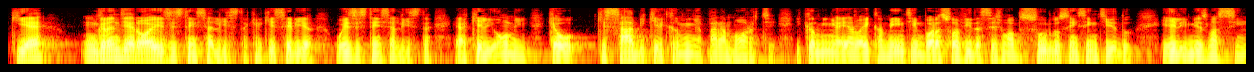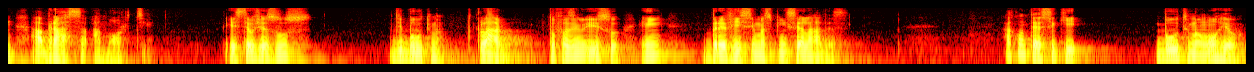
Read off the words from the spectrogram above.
que é um grande herói existencialista, que aqui seria o existencialista. É aquele homem que, é o, que sabe que ele caminha para a morte e caminha heroicamente, embora sua vida seja um absurdo sem sentido, ele mesmo assim abraça a morte. Este é o Jesus de Bultmann. Claro, estou fazendo isso em brevíssimas pinceladas. Acontece que Bultmann morreu.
